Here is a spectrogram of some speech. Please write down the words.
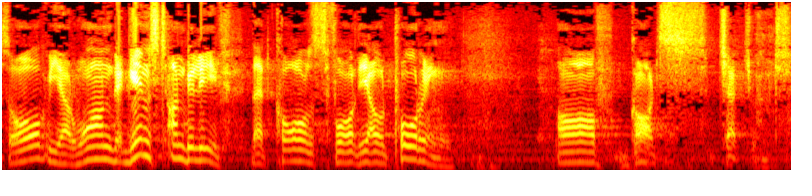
So we are warned against unbelief that calls for the outpouring of God's judgment.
